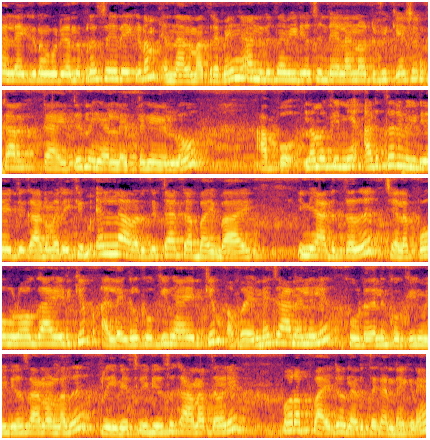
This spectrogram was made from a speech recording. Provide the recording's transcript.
ബെല്ലൈക്കണും കൂടി ഒന്ന് പ്രസ് ചെയ്തേക്കണം. എന്നാൽ മാത്രമേ ഞാൻ ഞാനിടുന്ന വീഡിയോസിന്റെ എല്ലാം നോട്ടിഫിക്കേഷൻ കറക്റ്റായിട്ട് നിങ്ങളിൽ എത്തുകയുള്ളൂ. അപ്പോൾ നമുക്കിനി അടുത്തൊരു വീഡിയോ ആയിട്ട് കാണുമ്പോഴേക്കും എല്ലാവർക്കും ടാറ്റ ബൈ ബൈ. ഇനി അടുത്തത് ചിലപ്പോൾ വ്ളോഗായിരിക്കും അല്ലെങ്കിൽ കുക്കിംഗ് ആയിരിക്കും. അപ്പോൾ എന്റെ ചാനലിൽ കൂടുതലും കുക്കിംഗ് വീഡിയോസാണ് ഉള്ളത് പ്രീവിയസ് വീഡിയോസ് കാണാത്തവർ ഉറപ്പായിട്ടും ഒന്ന് എടുത്ത് കണ്ടേക്കണേ.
